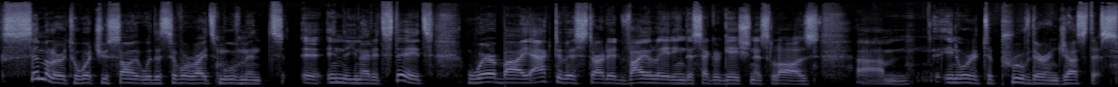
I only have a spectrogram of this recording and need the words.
similar to what you saw with the civil rights movement in the United States, whereby activists started violating the segregationist laws um, in order to prove their injustice.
